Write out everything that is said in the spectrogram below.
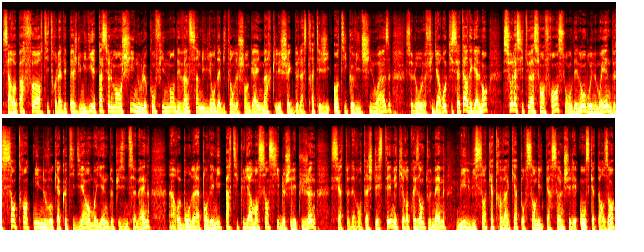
Ça repart fort, titre la dépêche du midi, et pas seulement en Chine où le confinement des 25 millions d'habitants de Shanghai marque l'échec de la stratégie anti-Covid chinoise, selon le Figaro, qui s'attarde également sur la situation en France où on dénombre une moyenne de 130 000 nouveaux cas quotidiens en moyenne depuis une semaine. Un rebond de la pandémie particulièrement sensible chez les plus jeunes, certes davantage testés, mais qui représente tout de même 1880 cas pour 100 000 personnes chez les 11-14 ans.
